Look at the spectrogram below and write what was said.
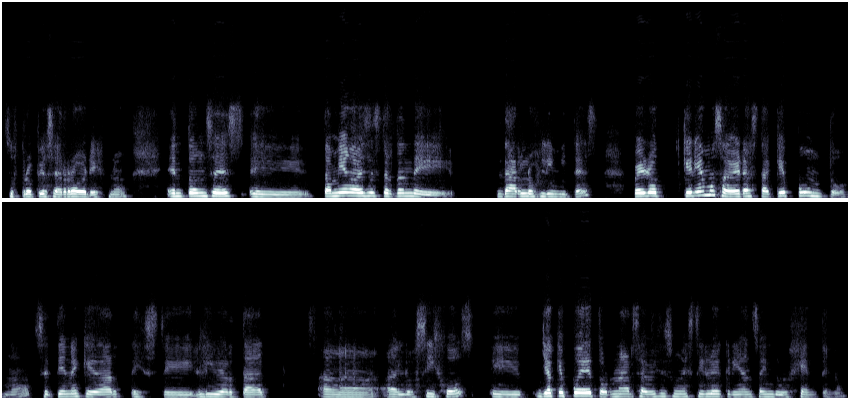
sus propios errores, ¿no? Entonces, eh, también a veces tratan de dar los límites, pero queríamos saber hasta qué punto, ¿no? Se tiene que dar este, libertad a, los hijos, eh, ya que puede tornarse a veces un estilo de crianza indulgente, ¿no?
